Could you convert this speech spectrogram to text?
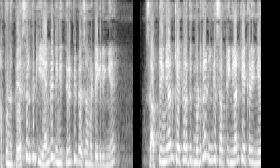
அப்ப நான் பேசுறதுக்கு எங்க நீங்க திருப்பி பேச மாட்டேங்கிறீங்க? சாப்பிட்டீங்களான்னு கேட்கறதுக்கு மட்டும் தான் நீங்க சாப்பிட்டீங்களான்னு கேக்குறீங்க.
